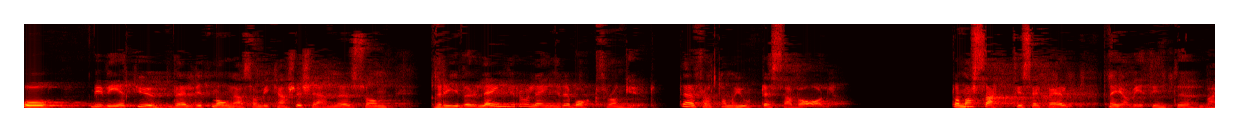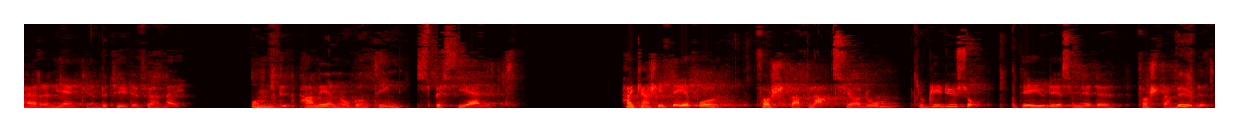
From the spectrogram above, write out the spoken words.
Och vi vet ju väldigt många som vi kanske känner som driver längre och längre bort från Gud. Därför att de har gjort dessa val. De har sagt till sig själv, nej jag vet inte vad Herren egentligen betyder för mig. Om han är någonting speciellt. Han kanske inte är på första plats, ja då, då blir det ju så. Det är ju det som är det första budet.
